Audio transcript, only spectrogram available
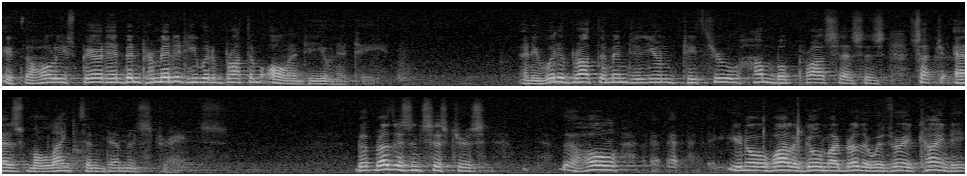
if the Holy Spirit had been permitted, he would have brought them all into unity. And he would have brought them into unity through humble processes such as Melanchthon demonstrates. But, brothers and sisters, the whole, you know, a while ago, my brother was very kind. He,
